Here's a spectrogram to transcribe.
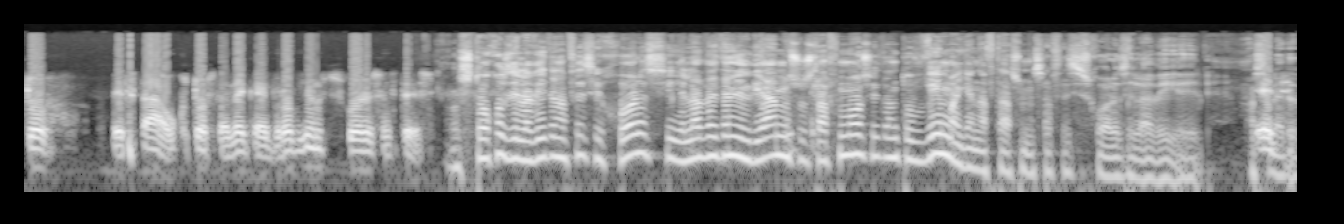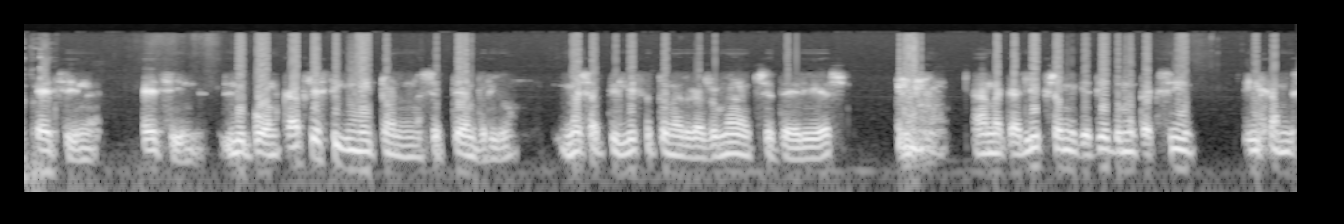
8 7-8 στα 10 ευρώ βγαίνουν στις χώρες αυτές. Ο στόχος δηλαδή ήταν αυτές οι χώρες, η Ελλάδα ήταν ενδιάμεσος σταθμός, ήταν το βήμα για να φτάσουμε σε αυτές τις χώρες δηλαδή. Μας έτσι, λέτε έτσι είναι. Έτσι είναι. Λοιπόν, κάποια στιγμή τον Σεπτέμβριο, μέσα από τη λίστα των εργαζομένων της εταιρείας, ανακαλύψαμε γιατί εντωμεταξύ είχαμε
